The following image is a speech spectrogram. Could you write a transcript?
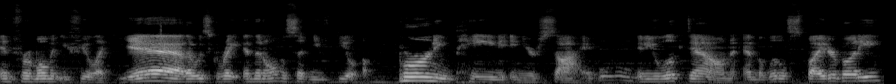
and for a moment you feel like, yeah, that was great, and then all of a sudden you feel a burning pain in your side, and you look down, and the little spider buddy,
